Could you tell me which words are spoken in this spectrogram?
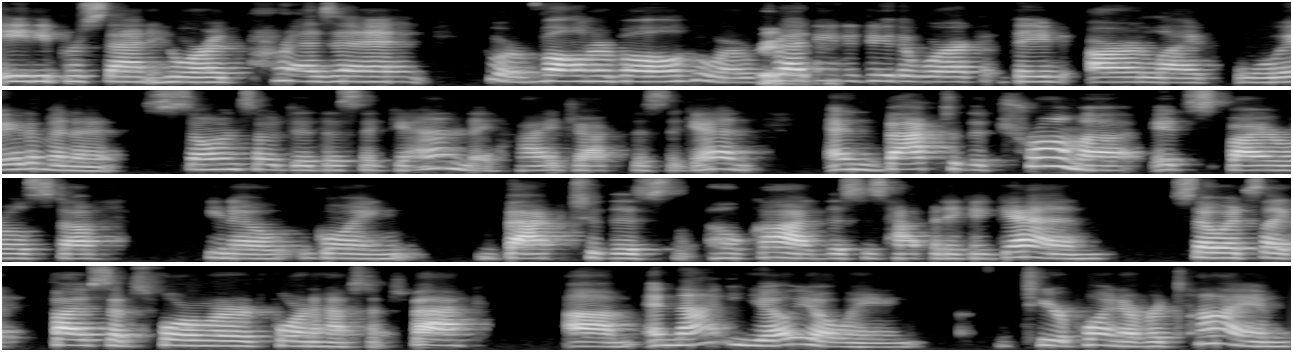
80% who are present who are vulnerable, who are ready to do the work, they are like, wait a minute, so and so did this again. They hijacked this again. And back to the trauma, it spirals stuff, you know, going back to this, oh God, this is happening again. So it's like five steps forward, four and a half steps back. Um, and that yo-yoing, to your point, over time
